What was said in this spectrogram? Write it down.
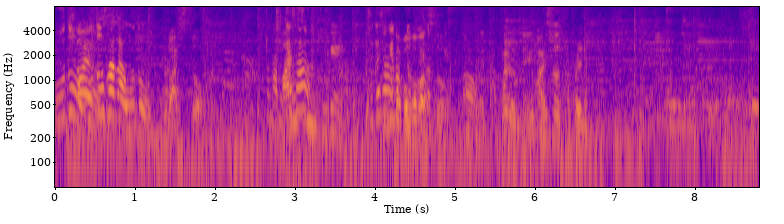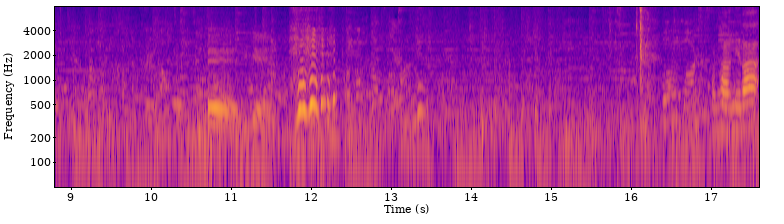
우도 우도 사자 우도. 이거 맛있어 다 맛있으면 두 개. 두 개 사. 나 먹어봤어 어. 다 팔렸네 이거 맛있어 다 팔려 근데 이게 감사합니다.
